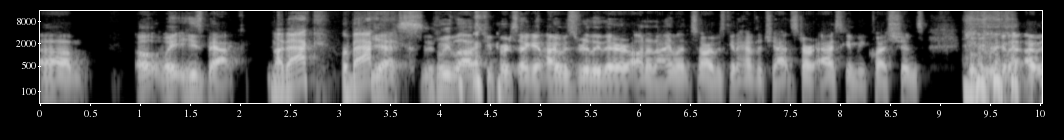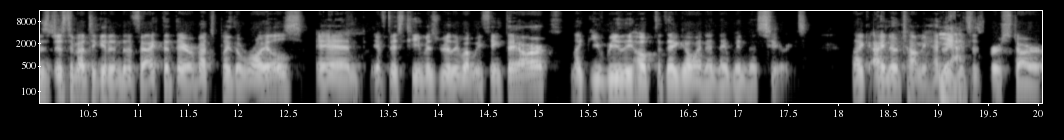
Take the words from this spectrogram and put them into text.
Um, oh wait, he's back. Am I back? We're back. Yes, we lost you for a second. I was really there on an island, so I was going to have the chat start asking me questions. But we were going to. I was just about to get into the fact that they were about to play the Royals, and if this team is really what we think they are, like you really hope that they go in and they win this series. Like I know Tommy Henry yeah. gets his first start,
